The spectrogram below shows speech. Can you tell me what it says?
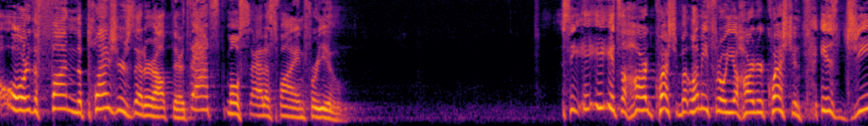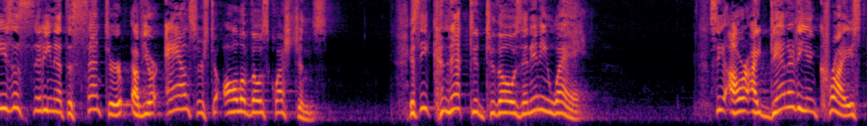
Or the fun, the pleasures that are out there. That's most satisfying for you. See, it's a hard question, but let me throw you a harder question. Is Jesus sitting at the center of your answers to all of those questions? Is he connected to those in any way? See, our identity in Christ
